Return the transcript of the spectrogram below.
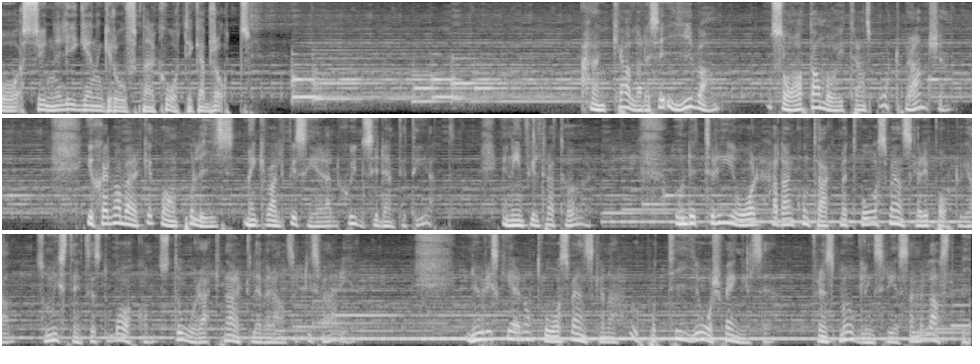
och synnerligen grovt narkotikabrott. Han kallade sig Ivan och sa att han var i transportbranschen. I själva verket var han polis med en kvalificerad skyddsidentitet. En infiltratör. Under tre år hade han kontakt med två svenskar i Portugal som misstänktes stå bakom stora knarkleveranser till Sverige. Nu riskerar de två svenskarna uppåt tio års fängelse för en smugglingsresa med lastbil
